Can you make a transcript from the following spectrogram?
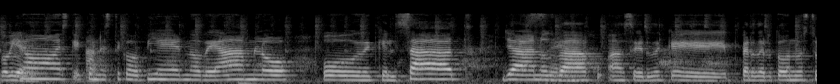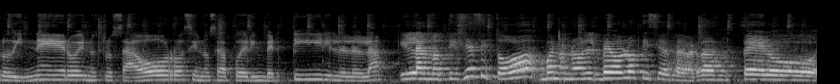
gobierno. no es que con ah. este gobierno de AMLO o de que el SAT ya nos va a hacer de que perder todo nuestro dinero y nuestros ahorros y no se va a poder invertir y la la la. Y las noticias y todo, bueno, no veo noticias la verdad, pero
